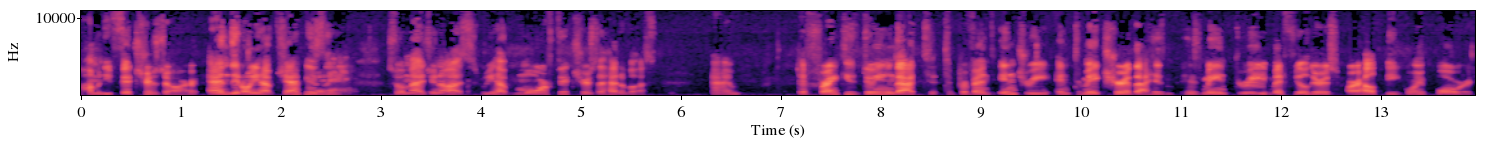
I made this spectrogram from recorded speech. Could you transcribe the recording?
how many fixtures there are, and they don't even have Champions League. So imagine us; we have more fixtures ahead of us, and if Frankie's doing that to, to, prevent injury and to make sure that his his main three midfielders are healthy going forward,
